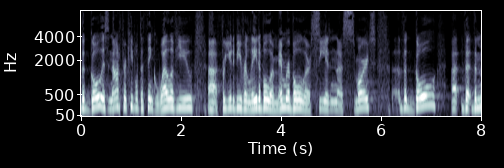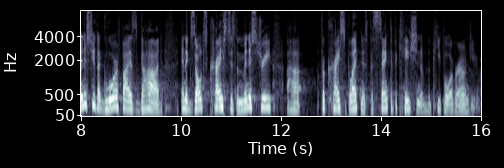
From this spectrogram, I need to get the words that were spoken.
The goal is not for people to think well of you, uh, for you to be relatable or memorable or seen as smart. Uh, the goal, uh, the, the ministry that glorifies God and exalts Christ is the ministry uh, for Christ likeness, the sanctification of the people around you.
